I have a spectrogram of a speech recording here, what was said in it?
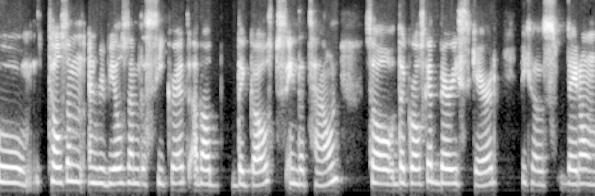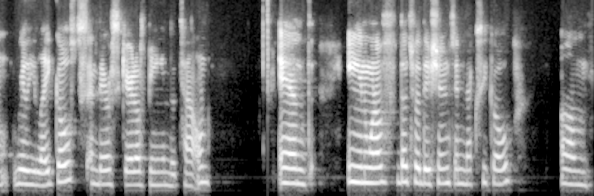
who tells them and reveals them the secret about the ghosts in the town. So the girls get very scared because they don't really like ghosts and they're scared of being in the town. And in one of the traditions in Mexico, um,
